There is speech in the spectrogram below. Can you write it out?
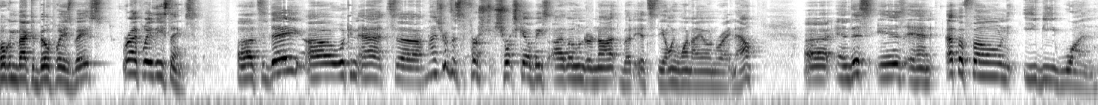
welcome back to Bill Plays Bass, where I play these things. Uh, today, uh, looking at, uh, I'm not sure if this is the first short scale bass I've owned or not, but it's the only one I own right now. Uh, and this is an Epiphone EB1.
